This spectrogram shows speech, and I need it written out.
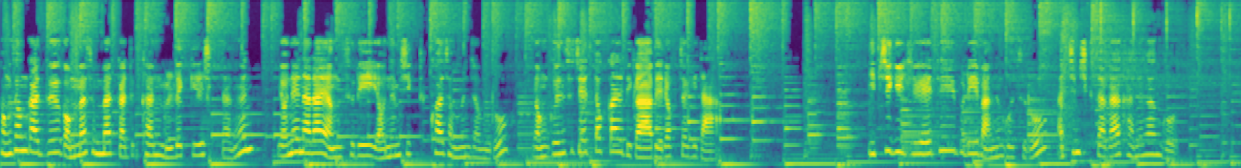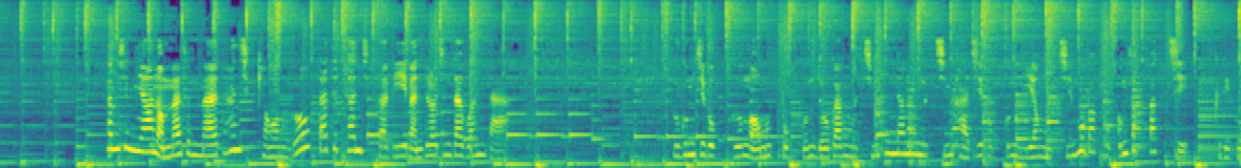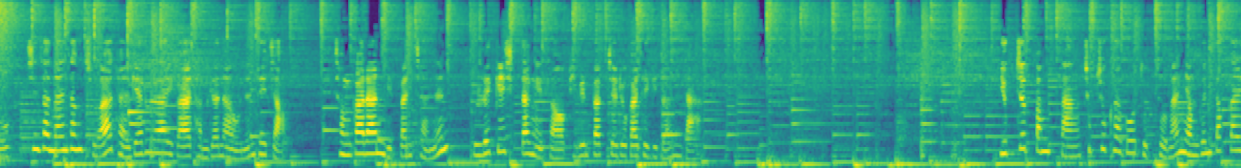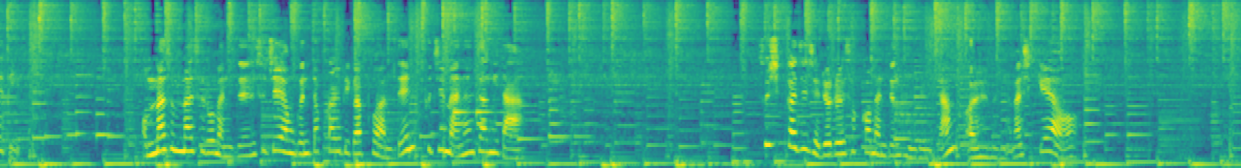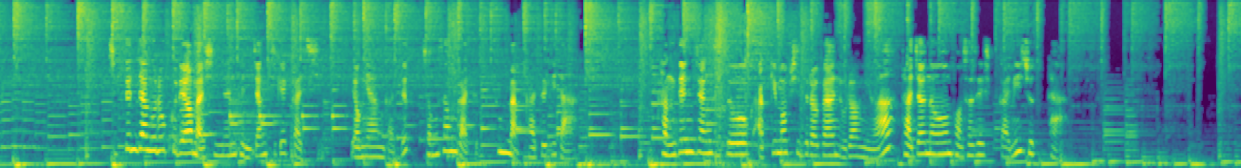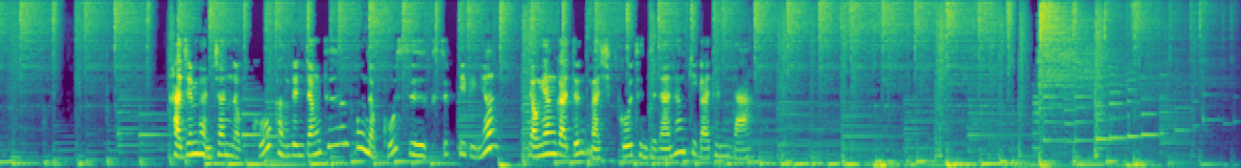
정성 가득 엄마 손맛 가득한 물레길 식당은 연해나라 양수리 연음식 특화 전문점으로 연근 수제 떡갈비가 매력적이다. 입식 위주의 테이블이 많은 곳으로 아침 식사가 가능한 곳. 30년 엄마 손맛 한식 경험으로 따뜻한 집밥이 만들어진다고 한다. 묵은지 볶음, 어묵 볶음, 노각 무침, 콩나물 무침, 가지 볶음, 미역 무침, 호박 볶음, 석박지, 그리고 신선한 상추와 달걀 후라이가 담겨 나오는 대접. 정갈한 밑반찬은 둘레길 식당에서 비빔밥 재료가 되기도 한다. 육즙 빵빵 촉촉하고 도톰한 연근 떡갈비. 엄마 손맛으로 만든 수제 연근 떡갈비가 포함된 푸짐한 한상이다. 수십 가지 재료를 섞어 만든 강된장 얼마나 맛있게요. 집된장으로 끓여 맛있는 된장찌개까지 영양 가득, 정성 가득, 손맛 가득이다. 강된장 속 아낌없이 들어간 우렁이와 다져놓은 버섯의 식감이 좋다. 가진 반찬 넣고 강된장 듬뿍 넣고 쓱쓱 비비면 영양 가득 맛있고 든든한 한 끼가 된다.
